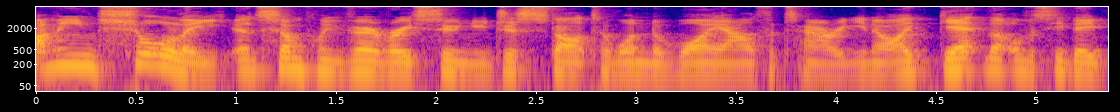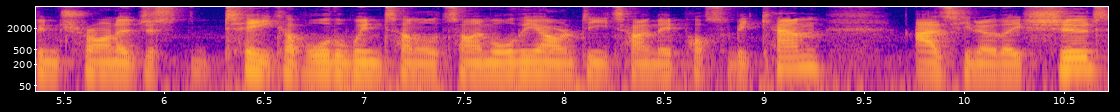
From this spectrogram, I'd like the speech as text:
I mean, surely at some point very, very soon, you just start to wonder why Alpha Tauri. You know, I get that obviously they've been trying to just take up all the wind tunnel time, all the R and D time they possibly can, as you know they should.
